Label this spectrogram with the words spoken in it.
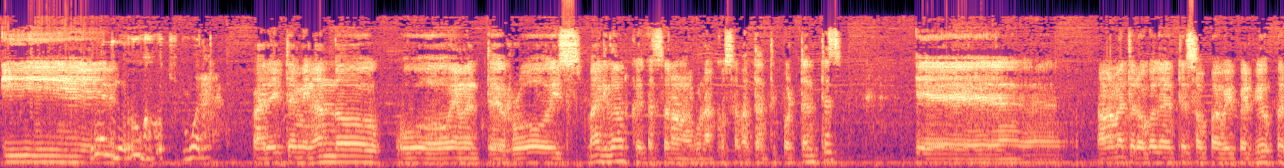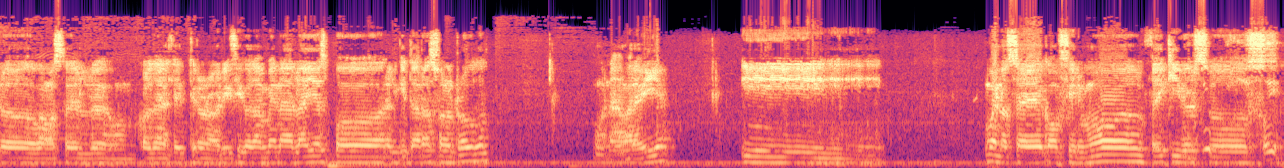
Y para ir terminando, hubo obviamente Raw y SmackDown, que pasaron algunas cosas bastante importantes. Eh, normalmente los Golden Slater son para pay-per-view, pero vamos a hacerle un Golden Slater honorífico también a Elias por el guitarrazo en Road. Una maravilla. Y bueno, se confirmó Becky versus... Oye,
